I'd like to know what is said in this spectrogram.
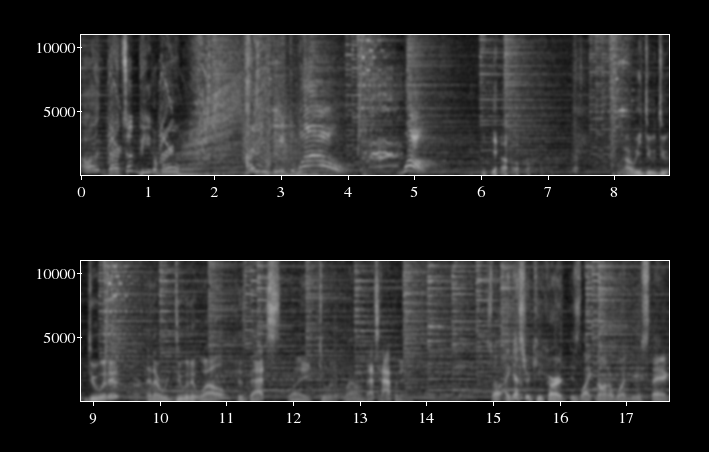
Uh, that's unbeatable. How do you beat? The Whoa! Whoa! Yo. Are we do, do doing it? And are we doing it well? Because that's like Doing it well. that's happening. So I guess your key card is like not a one-use thing.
